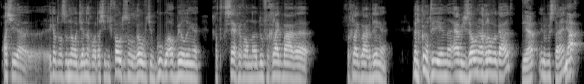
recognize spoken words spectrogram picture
als je, eh, ik heb het wel eens op No Agenda gehoord, als je die foto's van het rovertje op Google afbeeldingen gaat zeggen van eh, doe vergelijkbare, vergelijkbare dingen. Dan komt hij in eh, Arizona geloof ik uit. Ja. In de woestijn. Ja,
